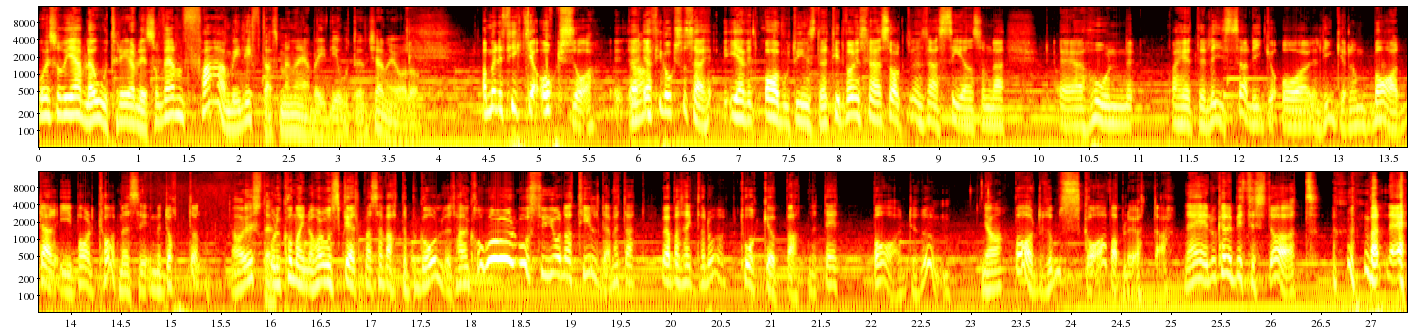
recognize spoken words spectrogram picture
och är så jävla otrevlig så vem fan vill giftas med den här jävla idioten känner jag då. Ja men det fick jag också. Jag, Ja. jag fick också så här jävligt avvokt inställd till. Det var ju en sån här sak, en sån här scen som när eh, hon, vad heter Lisa, ligger och ligger, de badar i badkaret med, med dottern. Ja just det. Och då kommer han in och har hon skvätt massa vatten på golvet. Han kommer, "Åh, du måste ju göra till det. Vänta, och jag bara tänkte vadå? Torka upp vattnet? Det badrum. Ja. Badrum ska vara blöta. Nej, då kan det bli förstört. Men nej.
